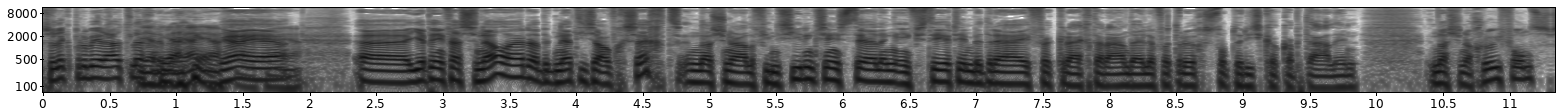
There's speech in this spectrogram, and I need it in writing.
zal ik het proberen uit te leggen? dat Ja, ja, ja. Eh, je hebt InvestNL, hè, daar heb ik net iets over gezegd. Een nationale financieringsinstelling, investeert in bedrijven, krijgt daar aandelen voor terug, stopt er risicokapitaal in. Een Nationaal Groeifonds.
